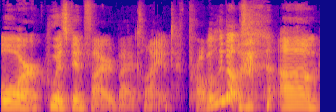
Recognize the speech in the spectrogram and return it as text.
or who has been fired by a client. Probably both. um,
